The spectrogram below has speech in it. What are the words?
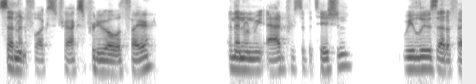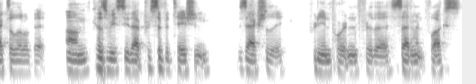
sediment flux tracks pretty well with fire. And then when we add precipitation, we lose that effect a little bit because um, we see that precipitation is actually pretty important for the sediment flux.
